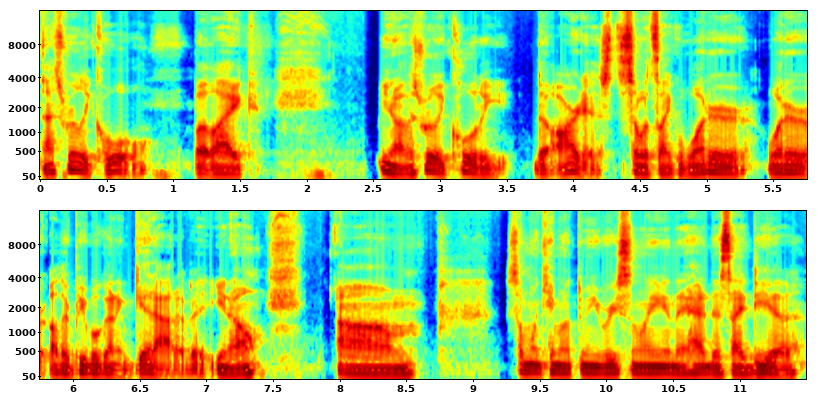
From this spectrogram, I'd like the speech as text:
that's really cool but like you know that's really cool to the artist. So it's like what are what are other people going to get out of it you know? Um someone came up to me recently and they had this idea.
